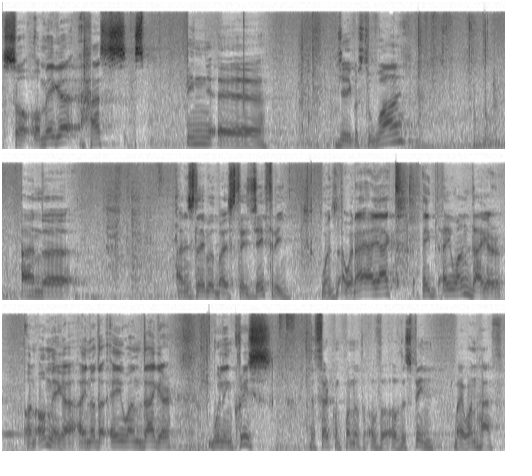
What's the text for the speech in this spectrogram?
So omega has spin uh, j equals to y, and uh, and it's labeled by stage j3. When when I, I act a, a1 dagger on omega, I know that a1 dagger will increase the third component of of the spin by one half.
